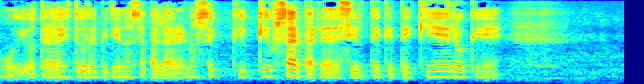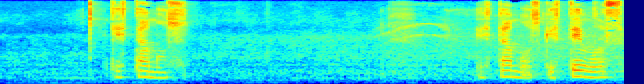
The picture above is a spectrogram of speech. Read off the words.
uy, otra vez estoy repitiendo esa palabra, no sé qué, usar para decirte que te quiero, que, que estamos, estamos, que estemos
